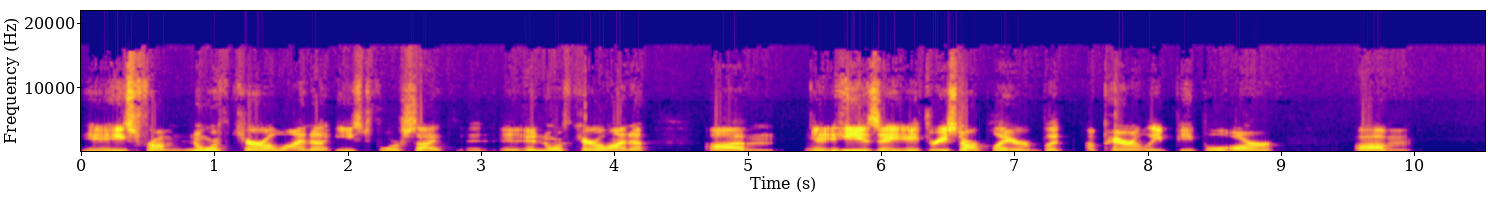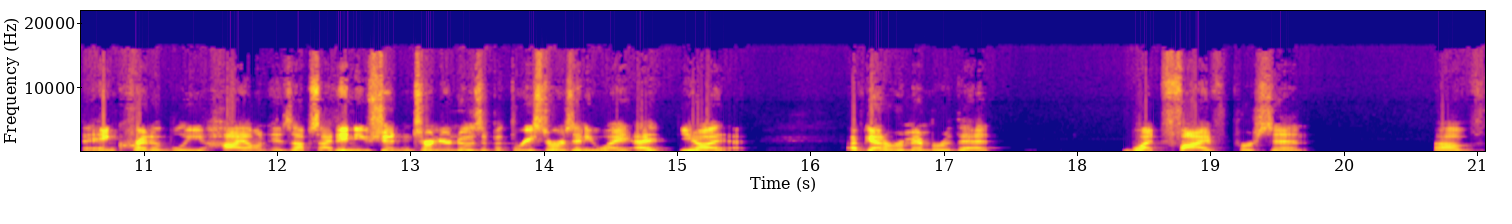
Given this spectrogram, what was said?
he's from North Carolina, East Forsyth in, in North Carolina. Um, he is a, a three star player, but apparently people are um, incredibly high on his upside. And you shouldn't turn your nose up at three stars anyway. I, you know, I, I've got to remember that what five percent of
